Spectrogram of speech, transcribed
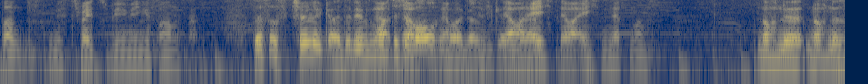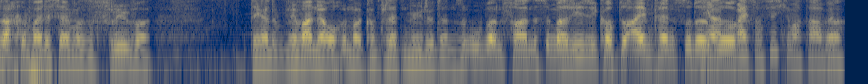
Dann sind wir straight zu BMW gefahren. Das ist chillig, Alter. Den Der- mochte ich aber war- auch immer ganz gerne. Der war echt, der war echt nett, Mann. Noch eine, noch eine Sache, weil das ja immer so früh war. Digga, wir waren ja auch immer komplett müde dann. So U-Bahn fahren ist immer Risiko, ob du einpennst oder Digga, so. weißt du, was ich gemacht habe? Ja.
